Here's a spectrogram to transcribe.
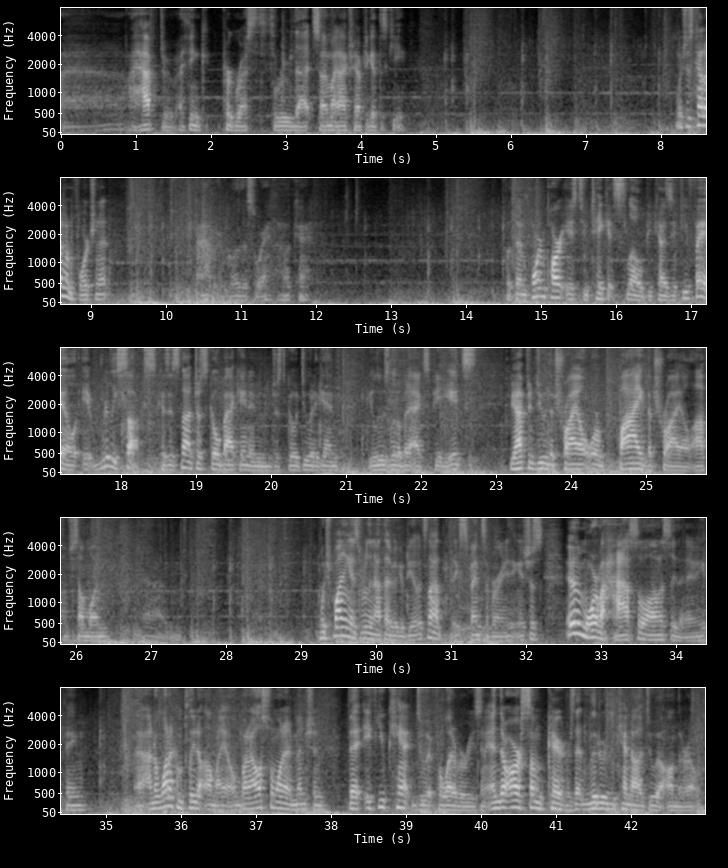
Uh, I have to, I think, progress through that, so I might actually have to get this key. Which is kind of unfortunate. Ah, we're gonna go this way. Okay. But the important part is to take it slow because if you fail, it really sucks because it's not just go back in and just go do it again. You lose a little bit of XP. It's you have to do the trial or buy the trial off of someone. Um, which buying is really not that big of a deal. It's not expensive or anything. It's just it's more of a hassle, honestly, than anything. Uh, I don't want to complete it on my own, but I also want to mention that if you can't do it for whatever reason, and there are some characters that literally cannot do it on their own.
